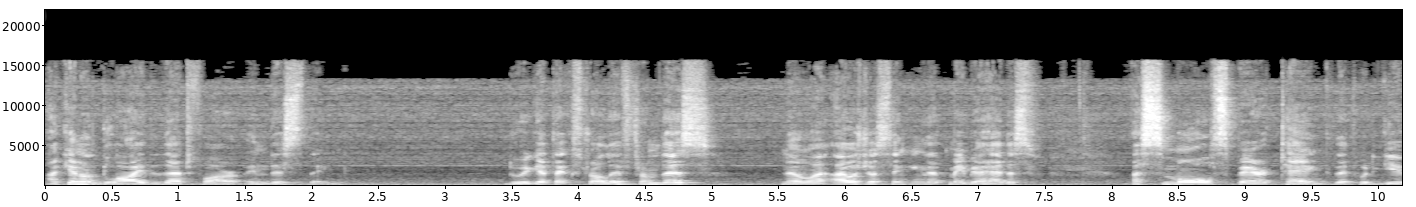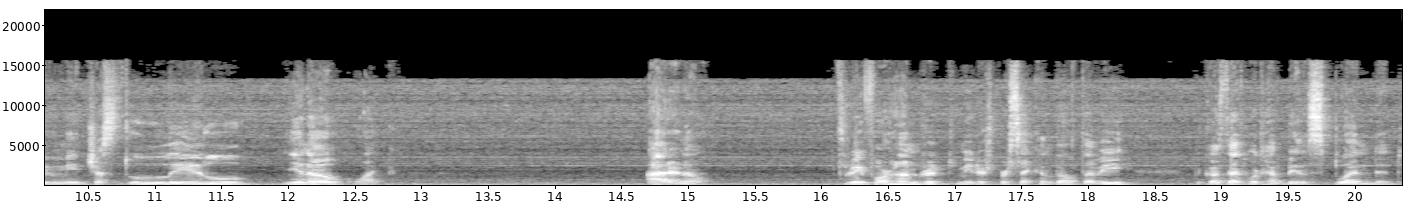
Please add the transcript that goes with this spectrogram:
I cannot glide that far in this thing. Do we get extra lift from this? No, I, I was just thinking that maybe I had a, a small spare tank that would give me just a little, you know, like, I don't know, 3 400 meters per second delta V, because that would have been splendid.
